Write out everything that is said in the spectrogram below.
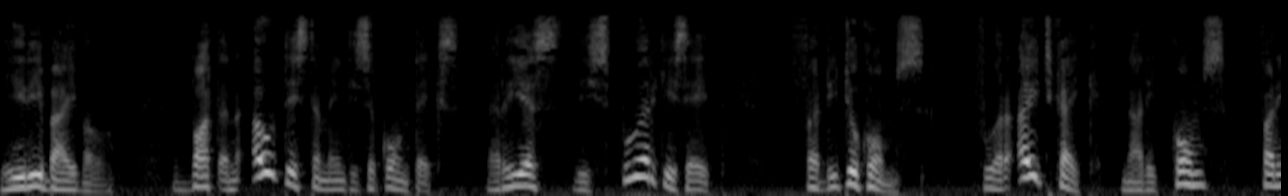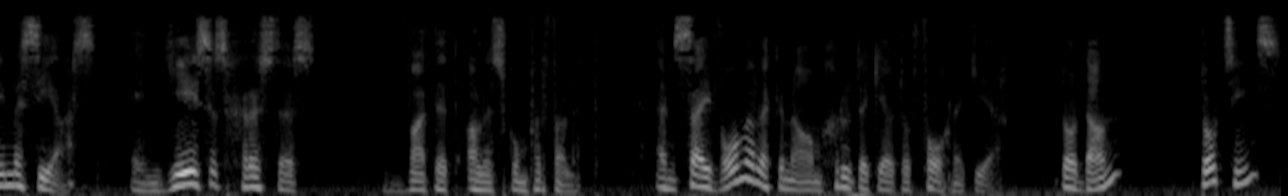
hierdie Bybel wat in Ou Testamentiese konteks reeds die spoortjies het vir die toekoms, vooruitkyk na die koms van die Messias en Jesus Christus wat dit alles kom vervul het. In sy wonderlike naam groet ek jou tot volgende keer. Tot dan. Totsiens.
